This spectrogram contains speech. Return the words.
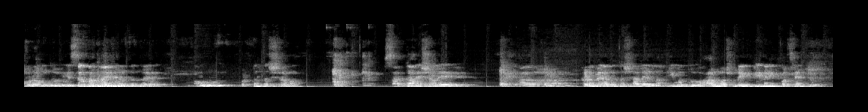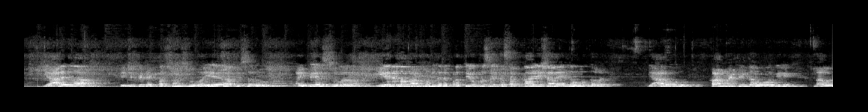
ಅವರ ಒಂದು ಹೆಸರು ಬರ್ತಾ ಇದೆ ಅಂತಂದ್ರೆ ಅವರು ಪಟ್ಟಂತ ಶ್ರಮ. ಸರ್ಕಾರಿ ಶಾಲೆ ಕಡಿಮೆ ಆದಂಥ ಶಾಲೆ ಅಲ್ಲ, ಇವತ್ತು ಆಲ್ಮೋಸ್ಟ್ ನೈಂಟಿ ನೈನ್ ಪರ್ಸೆಂಟ್ ಯಾರೆಲ್ಲ educated persons I A R officer I P S ಏನೆಲ್ಲ ಮಾಡ್ಕೊಂಡಿದ್ದಾರೆ ಪ್ರತಿಯೊಬ್ಬರು ಸಹಿತ ಸರ್ಕಾರಿ ಶಾಲೆಯಿಂದ ಓದ್ತವ್ರೆ. ಯಾರು ಕಾನ್ವೆಂಟಿಂದ ಹೋಗಿ ನಾವು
